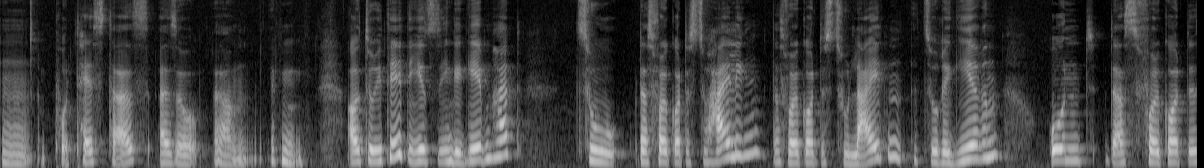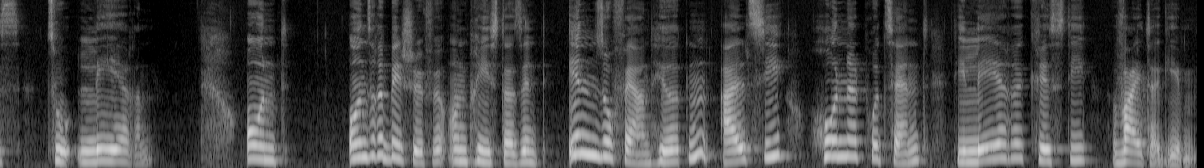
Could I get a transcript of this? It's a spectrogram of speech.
hm, Potestas, also ähm, Autorität, die Jesus ihnen gegeben hat, zu, das Volk Gottes zu heiligen, das Volk Gottes zu leiten, zu regieren und das Volk Gottes zu lehren. Und unsere Bischöfe und Priester sind insofern Hirten, als sie 100% die Lehre Christi weitergeben.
